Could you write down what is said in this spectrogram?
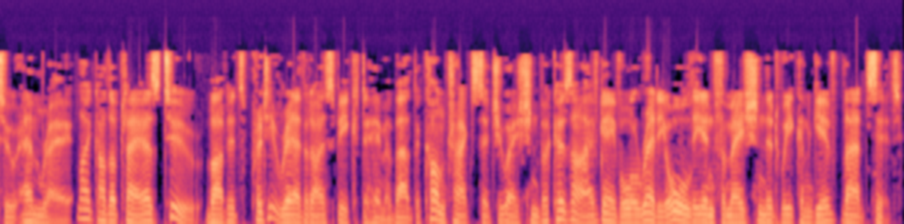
to Emre, like other players too, but it's pretty rare that I speak to him about the contract situation because I've gave already all the information that we can give, that's it.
